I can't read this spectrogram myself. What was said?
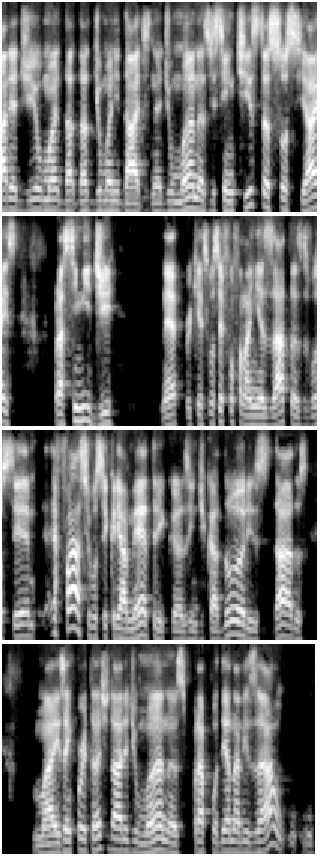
área de, uma, da, da, de humanidades, né, de humanas, de cientistas sociais, para se medir, né? Porque se você for falar em exatas, você é fácil você criar métricas, indicadores, dados, mas é importante da área de humanas para poder analisar o, o,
